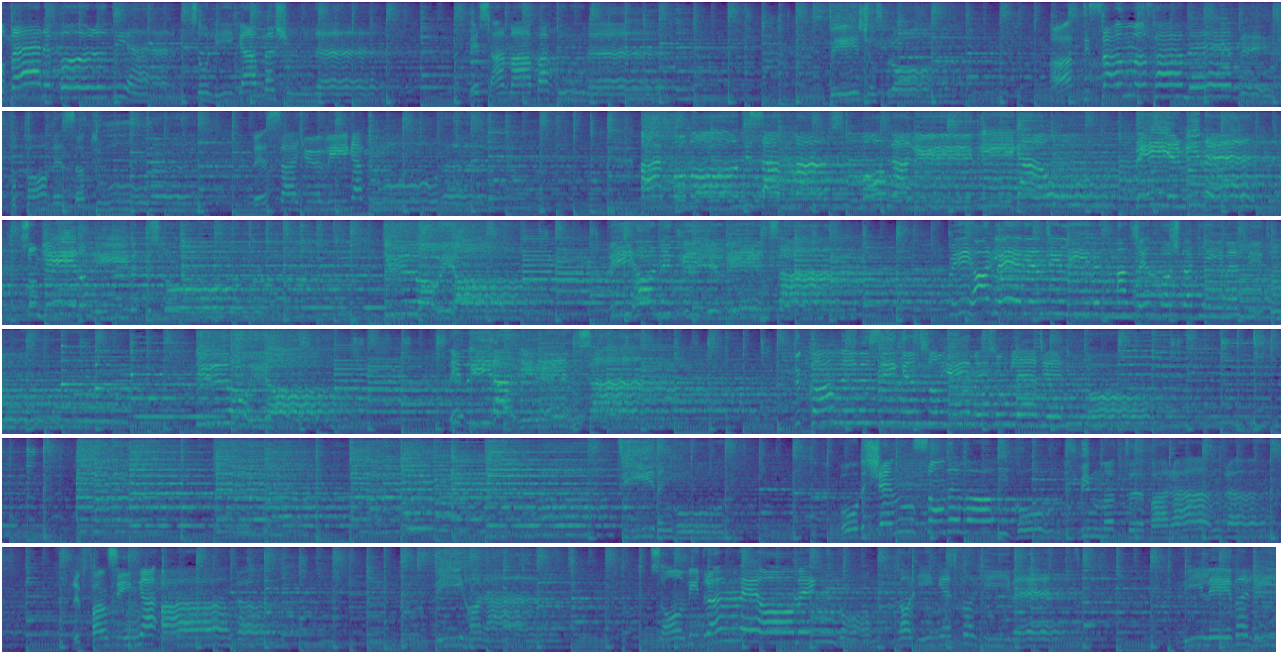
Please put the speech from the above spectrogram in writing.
Så värdefullt det är. Så lika personer Med samma passioner. Det känns bra att tillsammans här med dig få ta dessa toner Dessa ljuvliga toner. Känns som det var igår. Vi mötte varandra. Det fanns inga andra. Vi har allt som vi drömde om en gång. Tar inget för givet. Vi lever livet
